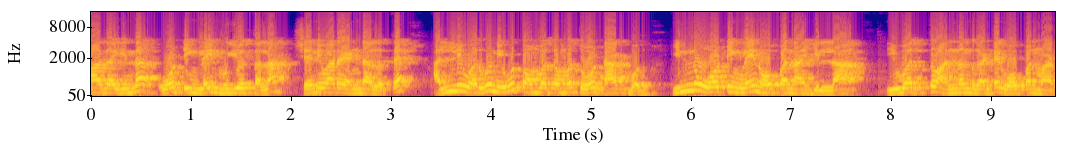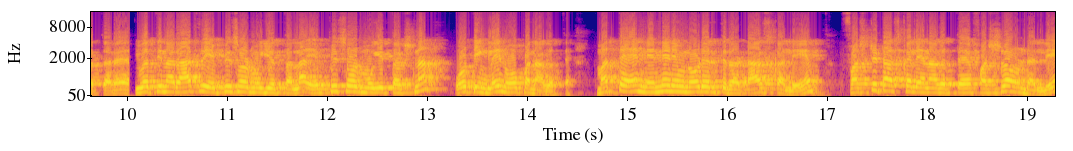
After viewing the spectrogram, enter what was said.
ಆದಾಗಿಂದ ವೋಟಿಂಗ್ ಲೈನ್ ಮುಗಿಯುತ್ತಲ್ಲ, ಶನಿವಾರ ಎಂಡ್ ಆಗುತ್ತೆ. ಅಲ್ಲಿವರೆಗೂ ನೀವು ತೊಂಬತ್ತೊಂಬತ್ತು ಓಟ್ ಹಾಕ್ಬೋದು. ಇನ್ನು ವೋಟಿಂಗ್ ಲೈನ್ ಓಪನ್ ಆಗಿಲ್ಲ. ಇವತ್ತು ಹನ್ನೊಂದು ಗಂಟೆಗೆ ಓಪನ್ ಮಾಡ್ತಾರೆ. ಇವತ್ತಿನ ರಾತ್ರಿ ಎಪಿಸೋಡ್ ಮುಗಿಯುತ್ತಲ್ಲ ಎಪಿಸೋಡ್ ಮುಗಿದ ತಕ್ಷಣ ವೋಟಿಂಗ್ ಲೈನ್ ಓಪನ್ ಆಗುತ್ತೆ. ಮತ್ತೆ ನಿನ್ನೆ ನೀವು ನೋಡಿರ್ತೀರ ಟಾಸ್ಕ್ ಅಲ್ಲಿ ಫಸ್ಟ್ ಟಾಸ್ಕ್ ಅಲ್ಲಿ ಏನಾಗುತ್ತೆ? ಫಸ್ಟ್ ರೌಂಡ್ ಅಲ್ಲಿ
